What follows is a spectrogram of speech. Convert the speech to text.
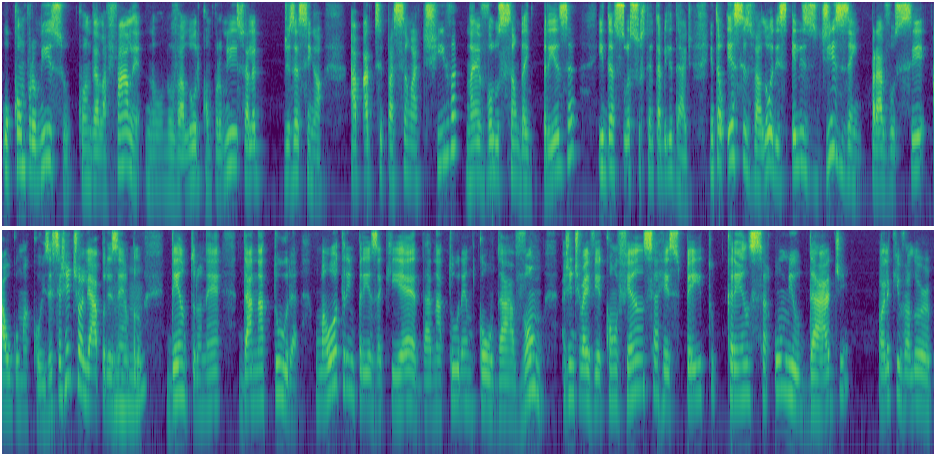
O compromisso, quando ela fala no, no valor compromisso, ela diz assim, ó, a participação ativa na evolução da empresa e da sua sustentabilidade. Então, esses valores, eles dizem para você alguma coisa. E se a gente olhar, por exemplo, uhum. dentro né, da Natura, uma outra empresa que é da Natura Co, da Avon, a gente vai ver confiança, respeito, crença, humildade, Olha que valor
